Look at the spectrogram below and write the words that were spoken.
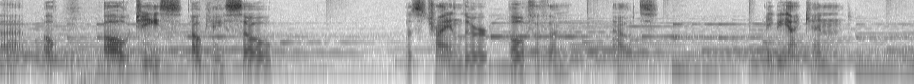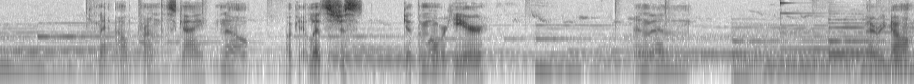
uh, oh, oh, jeez. Okay, so let's try and lure both of them out. Maybe I can... Outrun this guy? No. Okay, let's just get them over here. And then... There we go.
